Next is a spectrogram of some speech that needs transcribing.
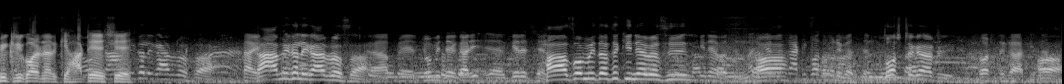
বিক্রি করেন আর কি হাটে এসে। হ্যাঁ, আমি খালি বেচা। আপনি জমিতে গাড়ি গেড়েছেন? হ্যাঁ জমিতে আছে কিনে বেছি কিনে হ্যাঁ। কত করে বেছেন দশ টাকা আটি দশ টাকা আটি হ্যাঁ।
